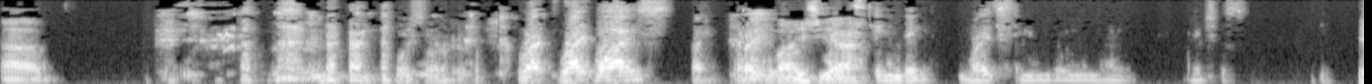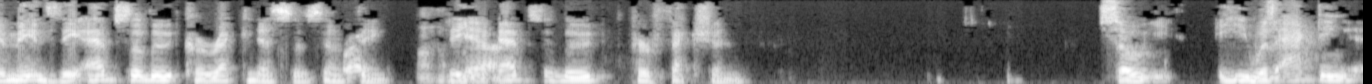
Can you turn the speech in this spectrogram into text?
uh, right, right wise. Right. right wise, Right yeah, standing, Right. right standing, right, righteous. It means the absolute correctness of something, Mhm. the Yeah. absolute perfection. so he, he was acting,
